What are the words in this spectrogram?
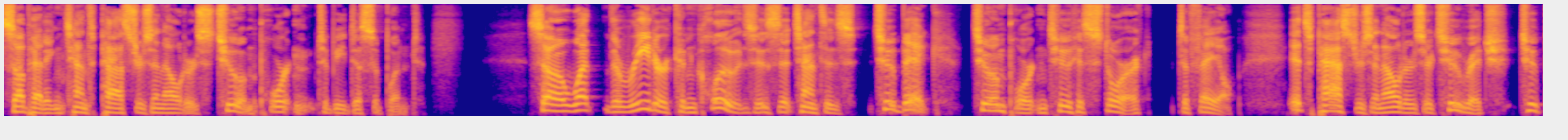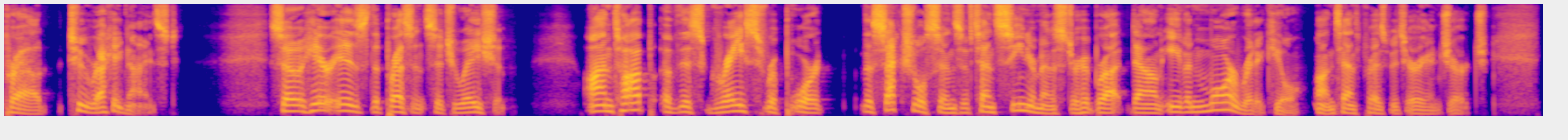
Subheading 10th pastors and elders too important to be disciplined. So, what the reader concludes is that 10th is too big, too important, too historic to fail. Its pastors and elders are too rich, too proud, too recognized. So, here is the present situation. On top of this grace report, the sexual sins of 10th senior minister have brought down even more ridicule on 10th Presbyterian Church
